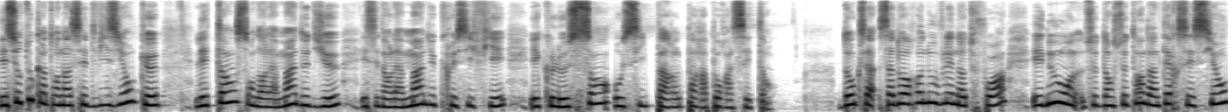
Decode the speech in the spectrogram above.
Et surtout quand on a cette vision que les temps sont dans la main de Dieu et c'est dans la main du crucifié et que le sang aussi parle par rapport à ces temps. Donc ça, ça doit renouveler notre foi. Et nous, dans ce temps d'intercession,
